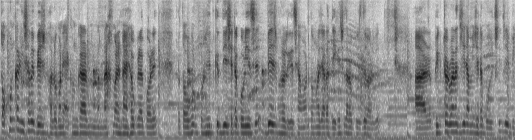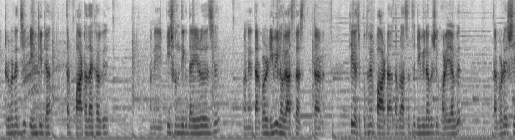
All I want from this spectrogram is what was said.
তখনকার হিসাবে বেশ ভালো। মানে এখনকার না মানে নায়করা করে। তো তখন প্রসেনজিৎকে দিয়ে সেটা করিয়েছে। বেশ ভালো লেগেছে আমার। তোমরা যারা দেখেছ, তারা বুঝতে পারবে। আর ভিক্টর ব্যানার্জির আমি যেটা বলছি, যে ভিক্টর ব্যানার্জি এন্ট্রিটা তার পাটা দেখাবে। মানে পিছন দিক দাঁড়িয়ে রয়েছে। মানে তারপর রিভিল হবে আস্তে আস্তে তার ঠিক আছে, প্রথমে পাটা, তারপর আস্তে আস্তে রিভিল হবে, সে ঘরে যাবে। তারপরে সে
